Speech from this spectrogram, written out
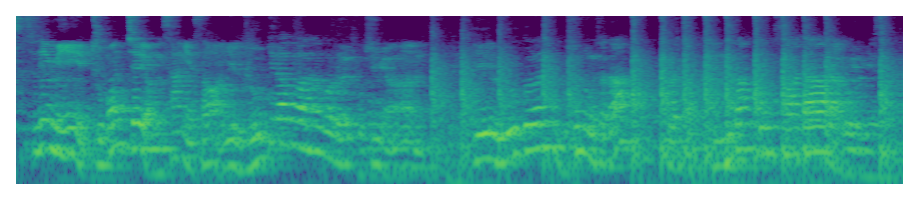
선생님이 두 번째 영상에서 이 룩이라고 하는 거를 보시면 이 룩은 무슨 동사다? 그렇죠. 감각 동사다라고 얘기했습니다.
